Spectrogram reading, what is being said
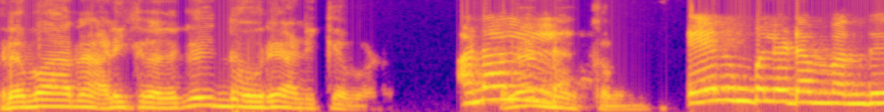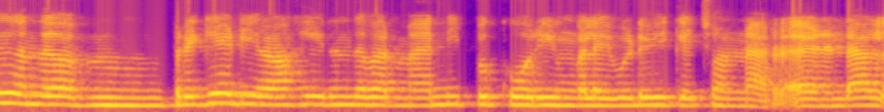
பிரபாகரன் அழிக்கிறதுக்கு இந்த ஊரே அழிக்கப்படும். ஆனால் ஏன் உங்களிடம் வந்து அந்த பிரிகேடியராக இருந்தவர் மன்னிப்பு கோரி உங்களை விடுவிக்க சொன்னார்? என்றால்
